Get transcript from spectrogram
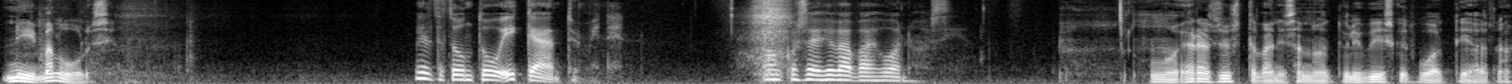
Niin, mä luulisin. Miltä tuntuu ikääntyminen? Onko se hyvä vai huono asia? No, eräs ystäväni sanoi, että yli 50-vuotiaana,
